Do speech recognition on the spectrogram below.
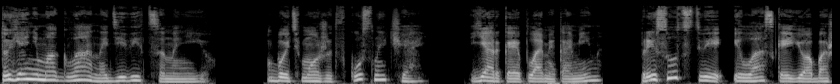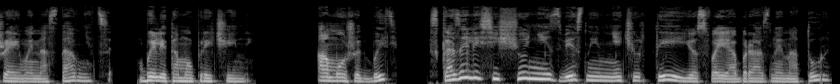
то я не могла надевиться на нее. Быть может, вкусный чай, яркое пламя камина Присутствие и ласка ее обожаемой наставницы были тому причиной. А может быть, сказались еще неизвестные мне черты ее своеобразной натуры,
